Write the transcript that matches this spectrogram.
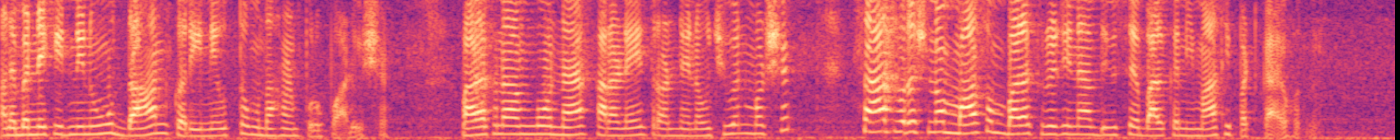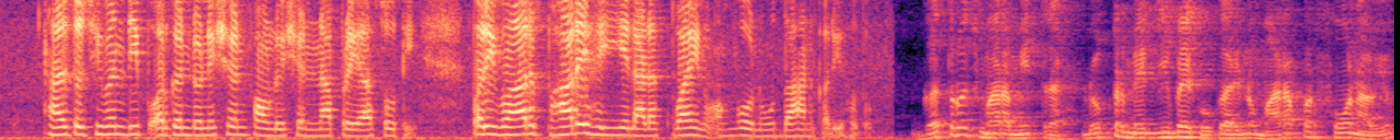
અને બંને કિડનીનું દાન કરીને ઉત્તમ ઉદાહરણ પૂરું પાડ્યું છે. બાળકના અંગોના કારણે ત્રણને નવજીવન મળશે. સાત વર્ષનો માસૂમ બાળક રેડીના દિવસે બાલ્કનીમાંથી પટકાયો હતો. હાલ તો જીવનદીપ ઓર્ગન ડોનેશન ફાઉન્ડેશનના પ્રયાસોથી પરિવાર ભારે હૈયે લાડકવાઈનું અંગોનું દાન કર્યું હતું. ગતરોજ મારા મિત્ર ડૉક્ટર મેઘજીભાઈ ઘોઘારીનો મારા પર ફોન આવ્યો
